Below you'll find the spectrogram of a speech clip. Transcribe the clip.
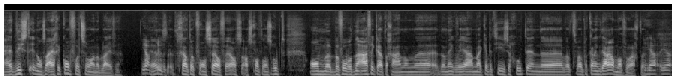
het liefst in onze eigen comfortzone blijven. Ja, Ja, dat, het geldt ook voor onszelf. Hè. Als, als God ons roept om eh, bijvoorbeeld naar Afrika te gaan, dan, eh, dan denken we ja, maar ik heb het hier zo goed en eh, wat, wat kan ik daar allemaal verwachten? Ja, ja.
